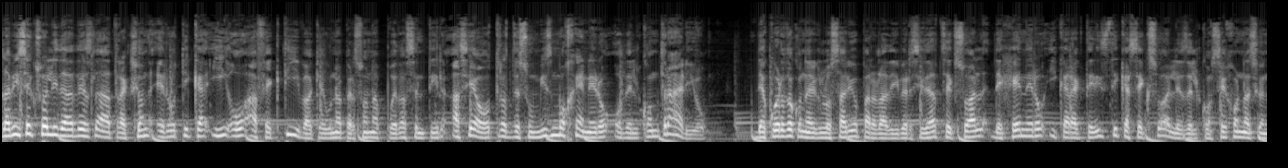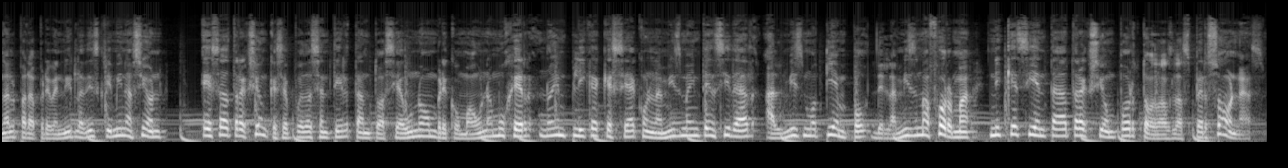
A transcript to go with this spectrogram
La bisexualidad es la atracción erótica y o afectiva que una persona pueda sentir hacia otras de su mismo género o del contrario. De acuerdo con el glosario para la diversidad sexual de género y características sexuales del Consejo Nacional para Prevenir la Discriminación, esa atracción que se pueda sentir tanto hacia un hombre como a una mujer no implica que sea con la misma intensidad, al mismo tiempo, de la misma forma, ni que sienta atracción por todas las personas.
